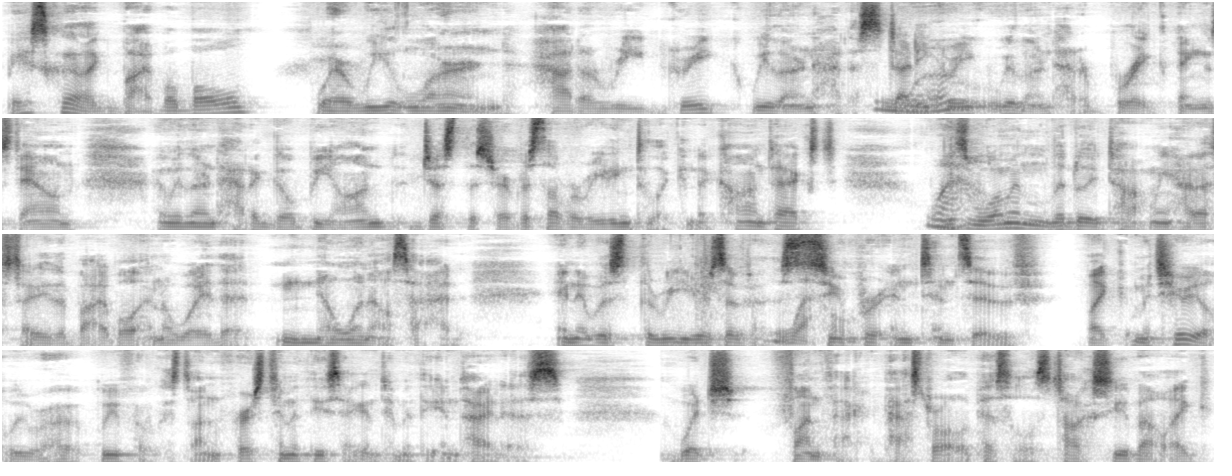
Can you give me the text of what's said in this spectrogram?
basically like Bible Bowl, where we learned how to read Greek, we learned how to study Whoa. Greek, we learned how to break things down, and we learned how to go beyond just the surface level reading to look into context. This woman literally taught me how to study the Bible in a way that no one else had. And it was three years of super intensive like material. We were, we focused on First Timothy, Second Timothy, and Titus, which fun fact, pastoral epistles talks to you about like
